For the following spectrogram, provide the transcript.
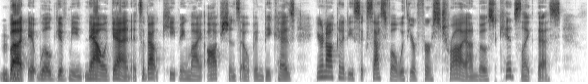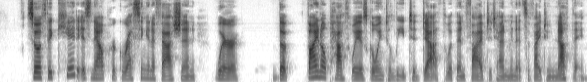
Mm-hmm. But it will give me now again, it's about keeping my options open because you're not going to be successful with your first try on most kids like this. So if the kid is now progressing in a fashion where the final pathway is going to lead to death within five to 10 minutes if I do nothing,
